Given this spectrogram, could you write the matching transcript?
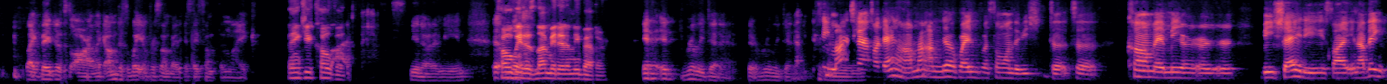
like they just are like i'm just waiting for somebody to say something like thank you covid you know what i mean covid well, has not made it any better it, it really didn't. It really didn't. See, my mean, channels are down. I'm not. I'm never waiting for someone to be to to come at me or, or, or be shady. It's like, and I think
